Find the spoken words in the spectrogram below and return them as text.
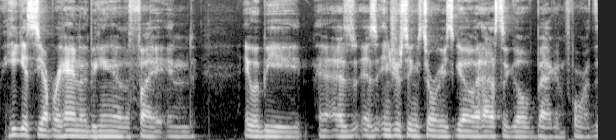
he gets the upper hand in the beginning of the fight, and it would be as as interesting stories go, it has to go back and forth. The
